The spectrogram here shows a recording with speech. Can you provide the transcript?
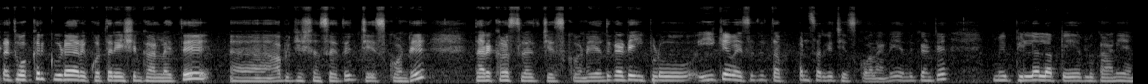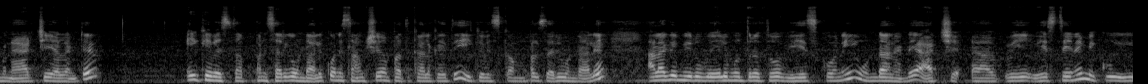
ప్రతి ఒక్కరికి కూడా కొత్త రేషన్ కార్డులు అయితే అప్లికేషన్స్ అయితే చేసుకోండి. దరఖాస్తులు అయితే చేసుకోండి. ఎందుకంటే ఇప్పుడు ఈకేవైసీ అయితే తప్పనిసరిగా చేసుకోవాలండి. ఎందుకంటే మీ పిల్లల పేర్లు కానీ ఏమైనా యాడ్ చేయాలంటే ఈకేవీఎస్ తప్పనిసరిగా ఉండాలి. కొన్ని సంక్షేమ పథకాలకైతే ఈకేవీఎస్ కంపల్సరీ ఉండాలి. అలాగే మీరు వేలిముద్రతో వేసుకొని ఉండాలండి. యాడ్ చే వే వేస్తేనే మీకు ఈ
